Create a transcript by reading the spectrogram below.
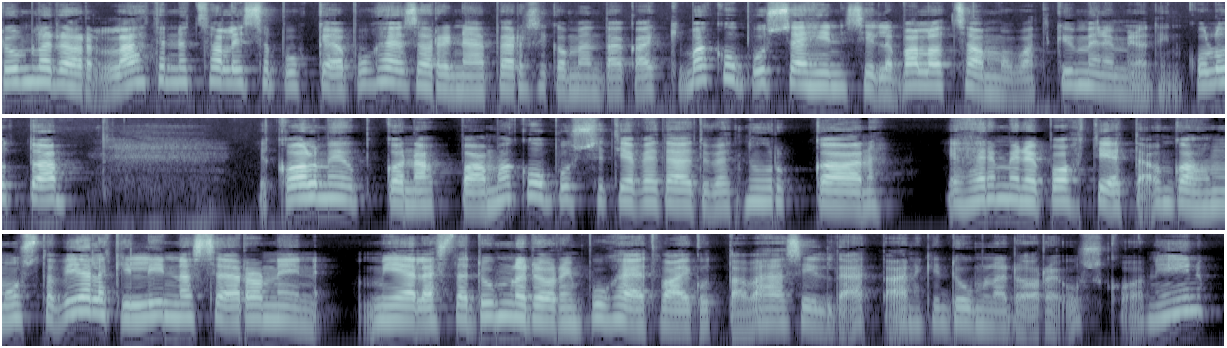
Dumbledore on lähtenyt salissa puhkeaa puheensorina ja Persi komentaa kaikki makuupusseihin, sillä valot sammuvat 10 minuutin kuluttua. Ja kolmikko nappaa makuupussit ja vetäytyvät nurkkaan, ja Hermione pohtii, että onkohan musta vieläkin linnassa, ja Ronin mielestä Dumbledoren puheet vaikuttaa vähän siltä, että ainakin Dumbledore uskoo niin.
